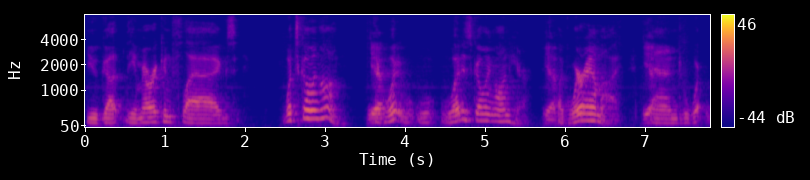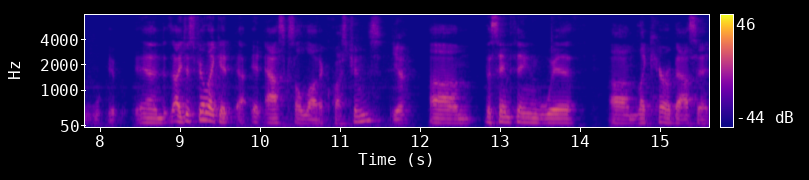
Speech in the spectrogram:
You got the American flags. What's going on? Yeah. Like what what is going on here? Yeah. Like where am I? Yeah. And and I just feel like it it asks a lot of questions. Yeah. Um, the same thing with um, like Carrabassett,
